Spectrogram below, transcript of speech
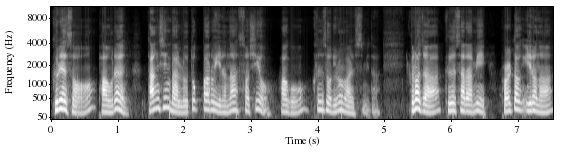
그래서 바울은 당신 발로 똑바로 일어나 서시오 하고 큰 소리로 말했습니다. 그러자 그 사람이 벌떡 일어나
